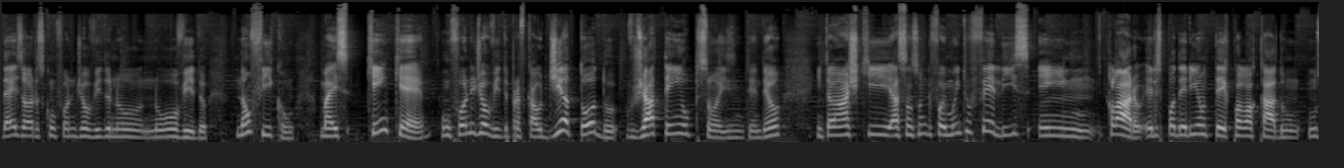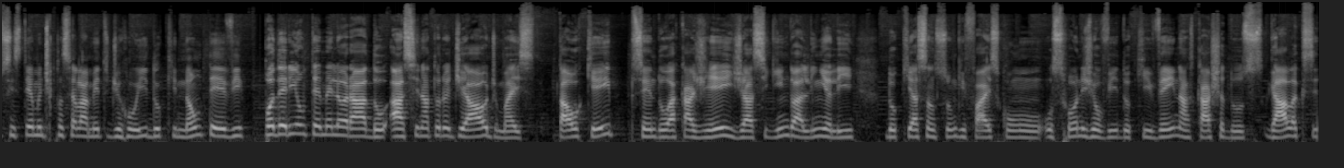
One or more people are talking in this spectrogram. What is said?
10 horas com fone de ouvido no, no ouvido. Não ficam, mas quem quer um fone de ouvido para ficar o dia todo, já tem opções, entendeu? Então eu acho que a Samsung foi muito feliz em... Claro, eles poderiam ter colocado um, um sistema de cancelamento de ruído que não teve, poderiam ter melhorado a assinatura de áudio, mas tá ok, sendo AKG e já seguindo a linha ali do que a Samsung faz com os fones de ouvido que vem na caixa dos Galaxy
